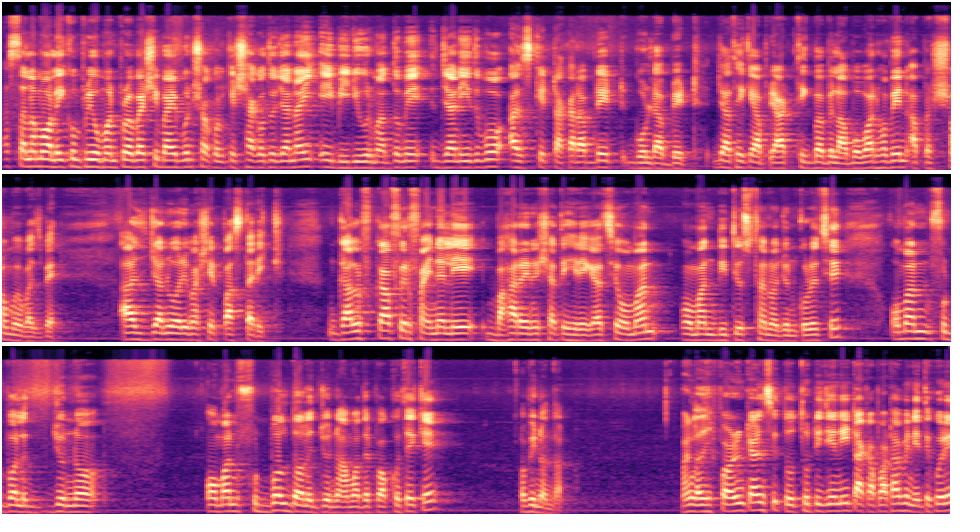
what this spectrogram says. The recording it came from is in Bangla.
আসসালামু আলাইকুম প্রিয় ওমান প্রবাসী ভাই বোন সকলকে স্বাগত জানাই। এই ভিডিওর মাধ্যমে জানিয়ে দেবো, আজকের টাকার আপডেট, গোল্ড আপডেট, যা থেকে আপনি আর্থিকভাবে লাভবান হবেন, আপনার সময় বাঁচবে। আজ জানুয়ারি মাসের পাঁচ তারিখ। গালফ কাপের ফাইনালে বাহারাইনের সাথে হেরে গেছে ওমান। ওমান দ্বিতীয় স্থান অর্জন করেছে। ওমান ফুটবলের জন্য, ওমান ফুটবল দলের জন্য আমাদের পক্ষ থেকে অভিনন্দন। বাংলাদেশ ফরেন কারেন্সি তথ্যটি জেনেই টাকা পাঠাবেন। এতে করে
